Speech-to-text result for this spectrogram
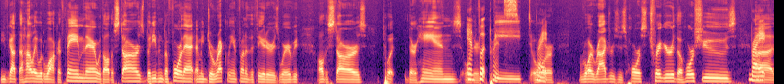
you've got the Hollywood Walk of Fame there with all the stars. But even before that, I mean, directly in front of the theater is where every, all the stars put their hands or And their footprints. feet or. Right. Roy Rogers' horse Trigger, the horseshoes, Right. uh,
